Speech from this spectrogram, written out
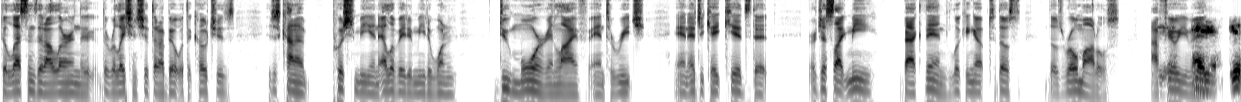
the lessons that I learned, the the relationship that I built with the coaches, it just kind of pushed me and elevated me to want to do more in life and to reach and educate kids that are just like me back then, looking up to those those role models. I Yeah. feel you, man. yeah, you're,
